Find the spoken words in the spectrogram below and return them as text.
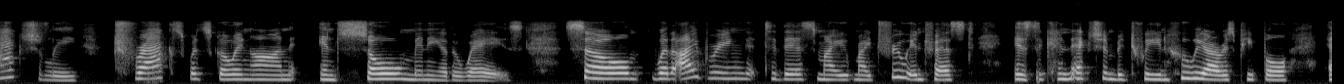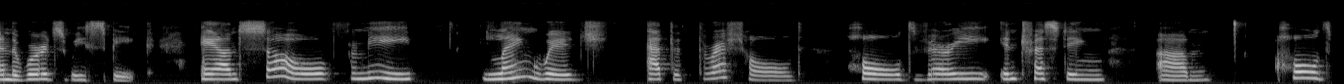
actually tracks what's going on in so many other ways. So, what I bring to this, my my true interest is the connection between who we are as people and the words we speak. And so, for me, language at the threshold holds very interesting, um, holds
